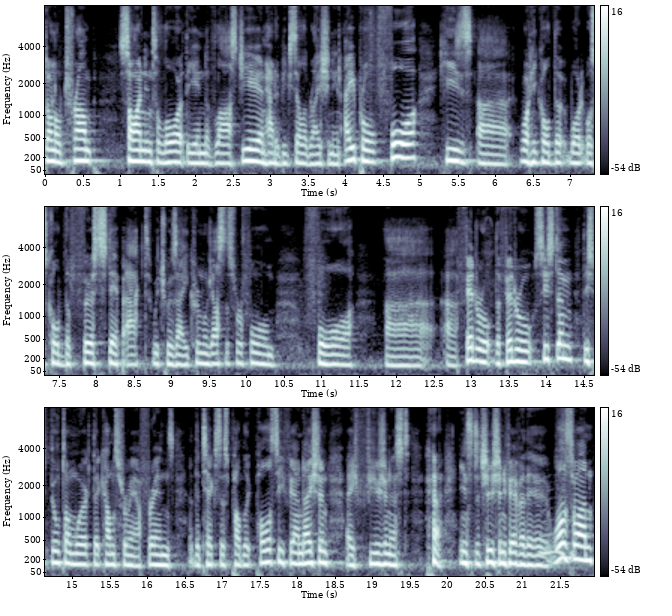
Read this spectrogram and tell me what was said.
Donald Trump signed into law at the end of last year and had a big celebration in April for his uh, what he called the what was called the First Step Act, which was a criminal justice reform for uh, uh, federal the federal system. This built on work that comes from our friends at the Texas Public Policy Foundation, a fusionist institution, if ever there was one.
